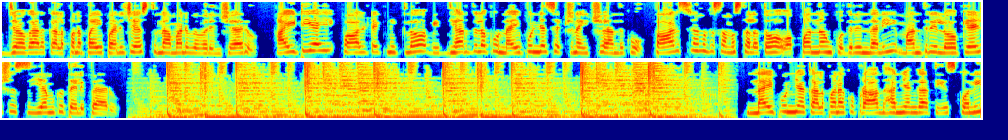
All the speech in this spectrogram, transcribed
ఉద్యోగాల కల్పనపై పనిచేస్తున్నామని వివరించారు. ఐటీఐ పాలిటెక్నిక్లో విద్యార్థులకు నైపుణ్య శిక్షణ ఇచ్చేందుకు పారిశ్రామిక సంస్థలతో ఒప్పందం కుదిరిందని మంత్రి లోకేష్ సీఎంకు తెలిపారు. నైపుణ్య కల్పనకు ప్రాధాన్యంగా తీసుకుని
